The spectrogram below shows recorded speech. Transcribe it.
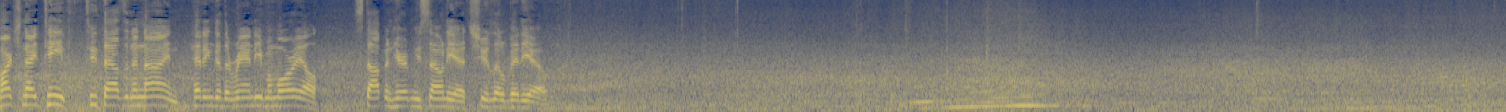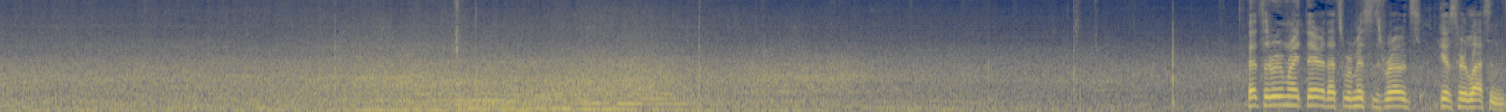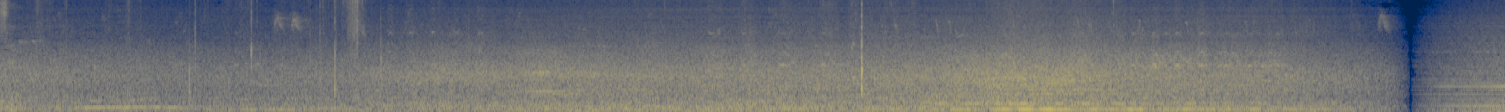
March 19th, 2009, heading to the Randy Memorial. Stopping here at Musonia to shoot a little video. That's the room right there. That's where Mrs. Rhoads gives her lessons.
